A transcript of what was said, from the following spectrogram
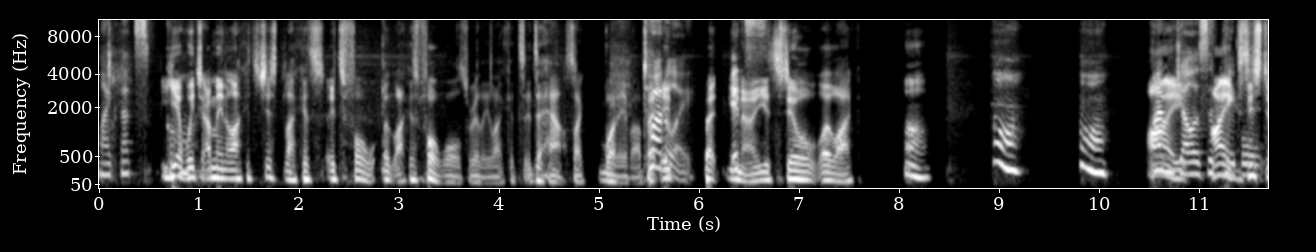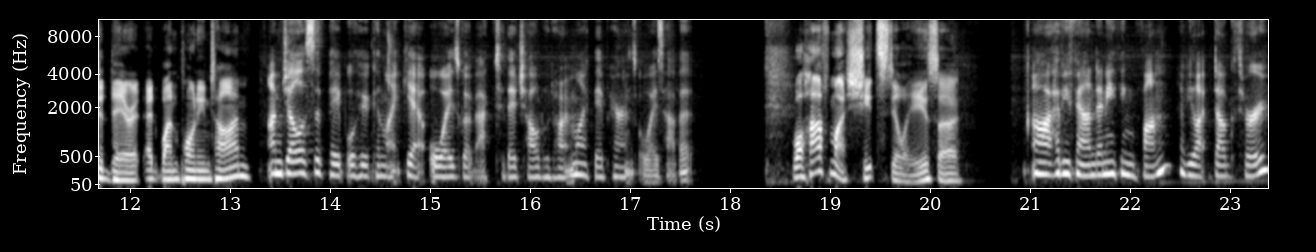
Like that's Yeah, which I mean, like it's just like it's it's four like it's four walls really. Like it's it's a house, like whatever. But it- Totally. but you know, It's- you still are like, oh, oh, oh. I'm I, jealous of I people- existed there at, at one point in time. I'm jealous of people who can like, yeah, always go back to their childhood home, like their parents always have it. Well, half my shit's still here, so Uh, have you found anything fun? Have you like dug through?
